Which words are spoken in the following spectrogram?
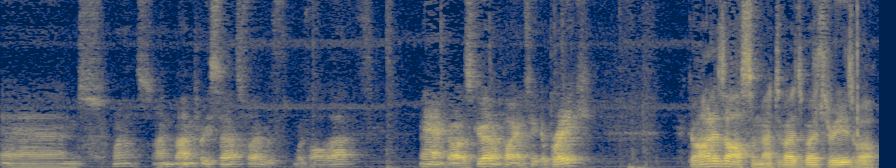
and what else? I'm, I'm pretty satisfied with, with all that. Man, God is good. I'm probably going to take a break. God is awesome. That divides by three as well.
